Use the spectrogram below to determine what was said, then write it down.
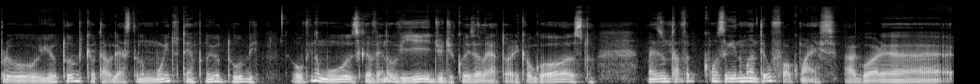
pro YouTube, que eu tava gastando muito tempo no YouTube, ouvindo música, vendo vídeo de coisa aleatória que eu gosto, mas não tava conseguindo manter o foco mais. Agora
